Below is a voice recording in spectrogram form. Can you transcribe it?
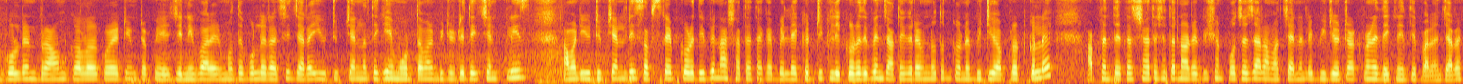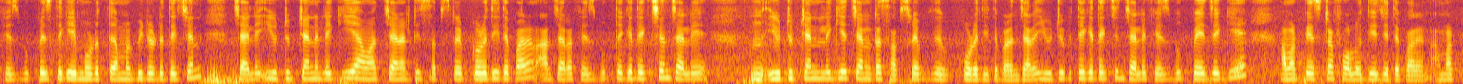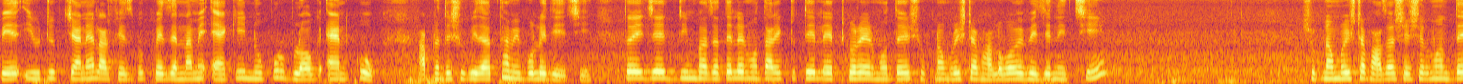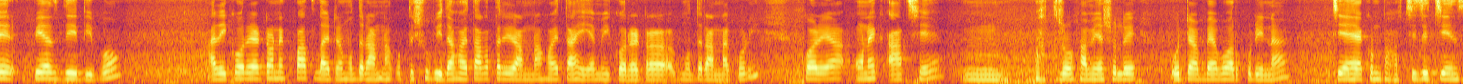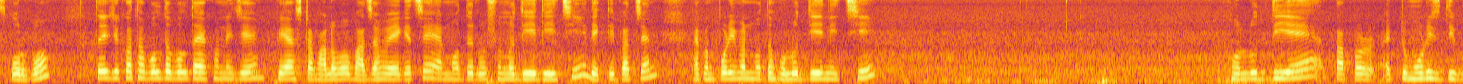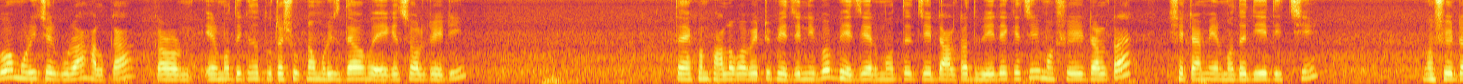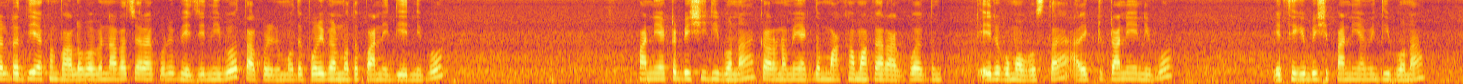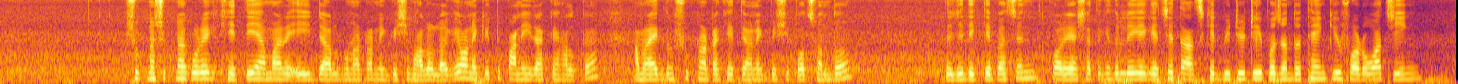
গোল্ডেন ব্রাউন কালার করে ডিমটা ভেজে নিব আর এর মধ্যে বলে রাখছি, যারা ইউটিউব চ্যানেল থেকে এই মুহূর্তে আমার ভিডিওটি দেখছেন প্লিজ আমার ইউটিউব চ্যানেলটি সাবস্ক্রাইব করে দিবেন আর সাথে থাকা বেল আইকনটি ক্লিক করে দেবেন, যাতে করে আমি নতুন কোনো ভিডিও আপলোড করলে আপনাদের কাছে সাথে সাথে নোটিফিকেশন পৌঁছে যায় আমার চ্যানেলে ভিডিওটা আপনারা দেখে নিতে পারেন। যারা ফেসবুক পেজ থেকে এই মুহূর্তে আমার ভিডিওটি দেখছেন, চাইলে ইউটিউব চ্যানেলে গিয়ে আমার চ্যানেলটি সাবস্ক্রাইব করে দিতে পারেন আর যারা ফেসবুক থেকে দেখছেন, চাইলে ইউটিউব চ্যানেলে গিয়ে চ্যানেলটা সাবস্ক্রাইব করে দিতে পারেন। যারা ইউটিউব থেকে দেখছেন, চাইলে ফেসবুক পেজে গিয়ে আমার পেজটা ফলো দিয়ে যেতে পারেন। আমার পে ইউটিউব চ্যানেল আর ফেসবুক পেজের নামে একই নূপুর ব্লগ অ্যান্ড কুক। আপনাদের সুবিধার্থে আমি বলে দিয়েছি। তো এই যে ডিম ভাজা তেলের মধ্যে আর একটু তেল এড করে এর মধ্যে শুকনো মরিচটা ভালোভাবে ভেজে নিচ্ছি। শুকনো মরিচটা ভাজা শেষের মধ্যে পেঁয়াজ দিয়ে দিব। আর এই কড়াইটা অনেক পাতলা, এটার মধ্যে রান্না করতে সুবিধা হয়, তাড়াতাড়ি রান্না হয়, তাই আমি কড়াইটার মধ্যে রান্না করি। কড়াইয়া অনেক আছে পাত্র আমি আসলে ওটা ব্যবহার করি না। এখন ভাবছি যে চেঞ্জ করব। তো এই যে কথা বলতে বলতে এখন এই যে পেঁয়াজটা ভালোভাবে ভাজা হয়ে গেছে। এর মধ্যে রসুনও দিয়ে দিয়েছি, দেখতে পাচ্ছেন? এখন পরিমাণ মতো হলুদ দিয়ে নিচ্ছি। হলুদ দিয়ে তারপর একটু মরিচ দিব, মরিচের গুঁড়া হালকা, কারণ এর মধ্যে কিন্তু দুটো শুকনো মরিচ দেওয়া হয়ে গেছে অলরেডি তো এখন ভালোভাবে একটু ভেজে নিব। ভেজে এর মধ্যে যে ডালটা ধুয়ে রেখেছি, মসুরির ডালটা, সেটা আমি এর মধ্যে দিয়ে দিচ্ছি। মসুরির ডালটা দিয়ে এখন ভালোভাবে নাড়াচাড়া করে ভেজে নিব। তারপর এর মধ্যে পরিমাণ মতো পানি দিয়ে নিব। পানি একটা বেশি দিব না, কারণ আমি একদম মাখা মাখা রাখব, একদম এরকম অবস্থায়। আর একটু টানিয়ে নিব। এর থেকে বেশি পানি আমি দিব না। শুকনা শুকনা করে খেতে আমার এই ডাল বোনাটা অনেক বেশি ভালো লাগে। অনেকে একটু পানি রাখে হালকা। আমার একদম শুকনোটা খেতে অনেক বেশি পছন্দ। তো যে দেখতে পাচ্ছেন, কড়াইয়ের সাথে কিন্তু লেগে গেছে। তো আজকের ভিডিওটি পর্যন্ত। Thank you for watching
